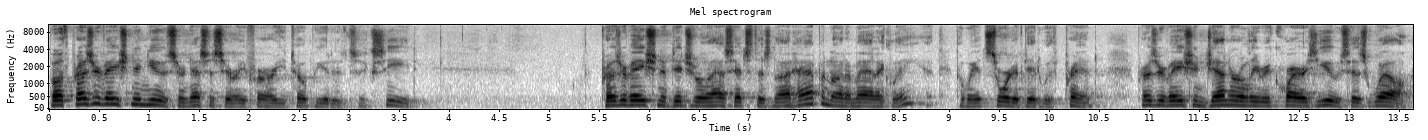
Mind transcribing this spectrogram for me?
Both preservation and use are necessary for our utopia to succeed. Preservation of digital assets does not happen automatically, the way it sort of did with print. Preservation generally requires use as well.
